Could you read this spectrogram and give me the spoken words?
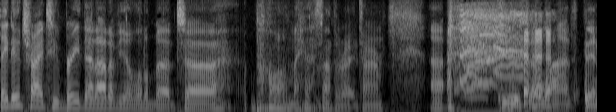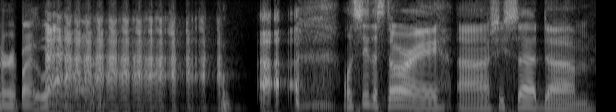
they do try to breed that out of you a little bit. Uh, oh man, that's not the right term. Uh, She was a lot thinner, by the way. Let's see the story. Uh, she said um,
